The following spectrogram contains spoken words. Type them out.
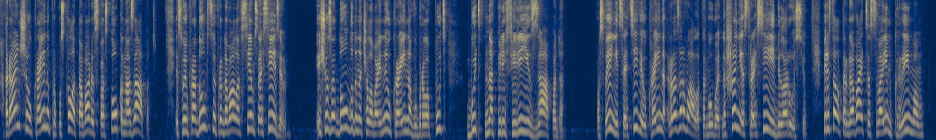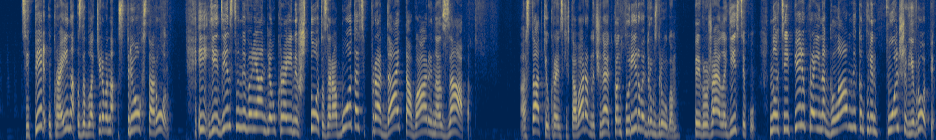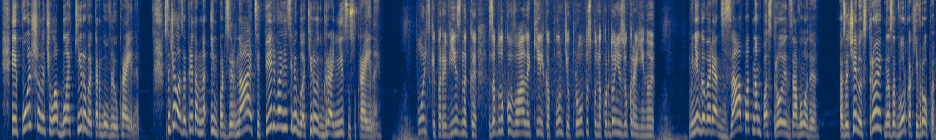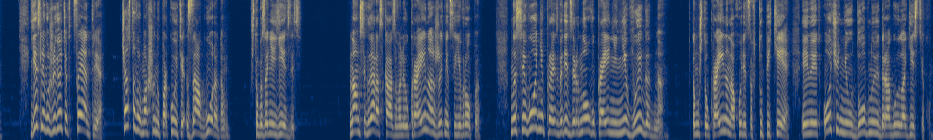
Раньше Украина пропускала товары с Востока на Запад и свою продукцию продавала всем соседям. Еще задолго до начала войны Украина выбрала путь быть на периферии Запада. По своей инициативе Украина разорвала торговые отношения с Россией и Беларусью, перестала торговать со своим Крымом. Теперь Украина заблокирована с трех сторон. И единственный вариант для Украины что-то заработать – продать товары на Запад. Остатки украинских товаров начинают конкурировать друг с другом перегружая логистику. Но теперь Украина главный конкурент Польши в Европе. И Польша начала блокировать торговлю Украины. Сначала запретом на импорт зерна, а теперь водители блокируют границу с Украиной Польські перевізники заблокували кілька пунктів пропуску на кордоні з Україною. Мне говорят, Запад нам построит заводы. А зачем их строить на задворках Европы? Если вы живете в центре, часто вы машину паркуете за городом, чтобы за ней ездить. Нам всегда рассказывали, Украина – житница Европы. Но сегодня производить зерно в Украине невыгодно, потому что Украина находится в тупике и имеет очень неудобную и дорогую логистику.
